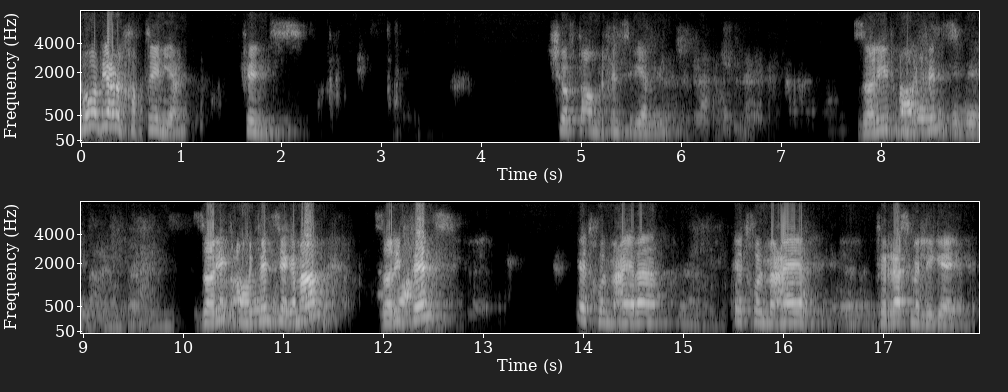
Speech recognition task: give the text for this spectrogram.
هو- بيعمل خطين يعني. فنس شفت أمر فنس بيعمل إيه؟ ظريف أمر بعض فنس في البيت ظريف أمر فنس يا جماعة. ظريف فنس ادخل معايا بقى. ادخل معايا في الرسمة اللي جاية.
